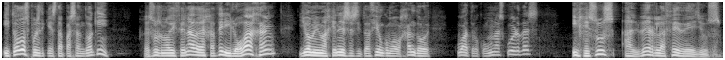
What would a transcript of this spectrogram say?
Y todos, pues, ¿qué está pasando aquí? Jesús no dice nada, deja hacer, y lo bajan. Yo me imaginé esa situación como bajando cuatro con unas cuerdas, y Jesús, al ver la fe de ellos,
